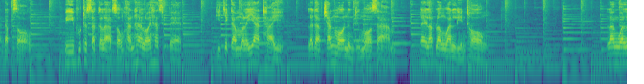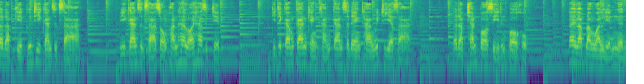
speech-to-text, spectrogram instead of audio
อันดับ 2 ปีพุทธศักราช 2558 กิจกรรมมารยาทไทย ระดับชั้นม .1 ถึงม .3 ได้รับรางวัลเหรียญทอง รางวัลระดับเขตพื้นที่การศึกษา ปีการศึกษา 2557 กิจกรรมการแข่งขันการแสดงทางวิทยาศาสตร์ ระดับชั้นป .4 ถึงป .6 ได้รับรางวัลเหรียญเงิน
